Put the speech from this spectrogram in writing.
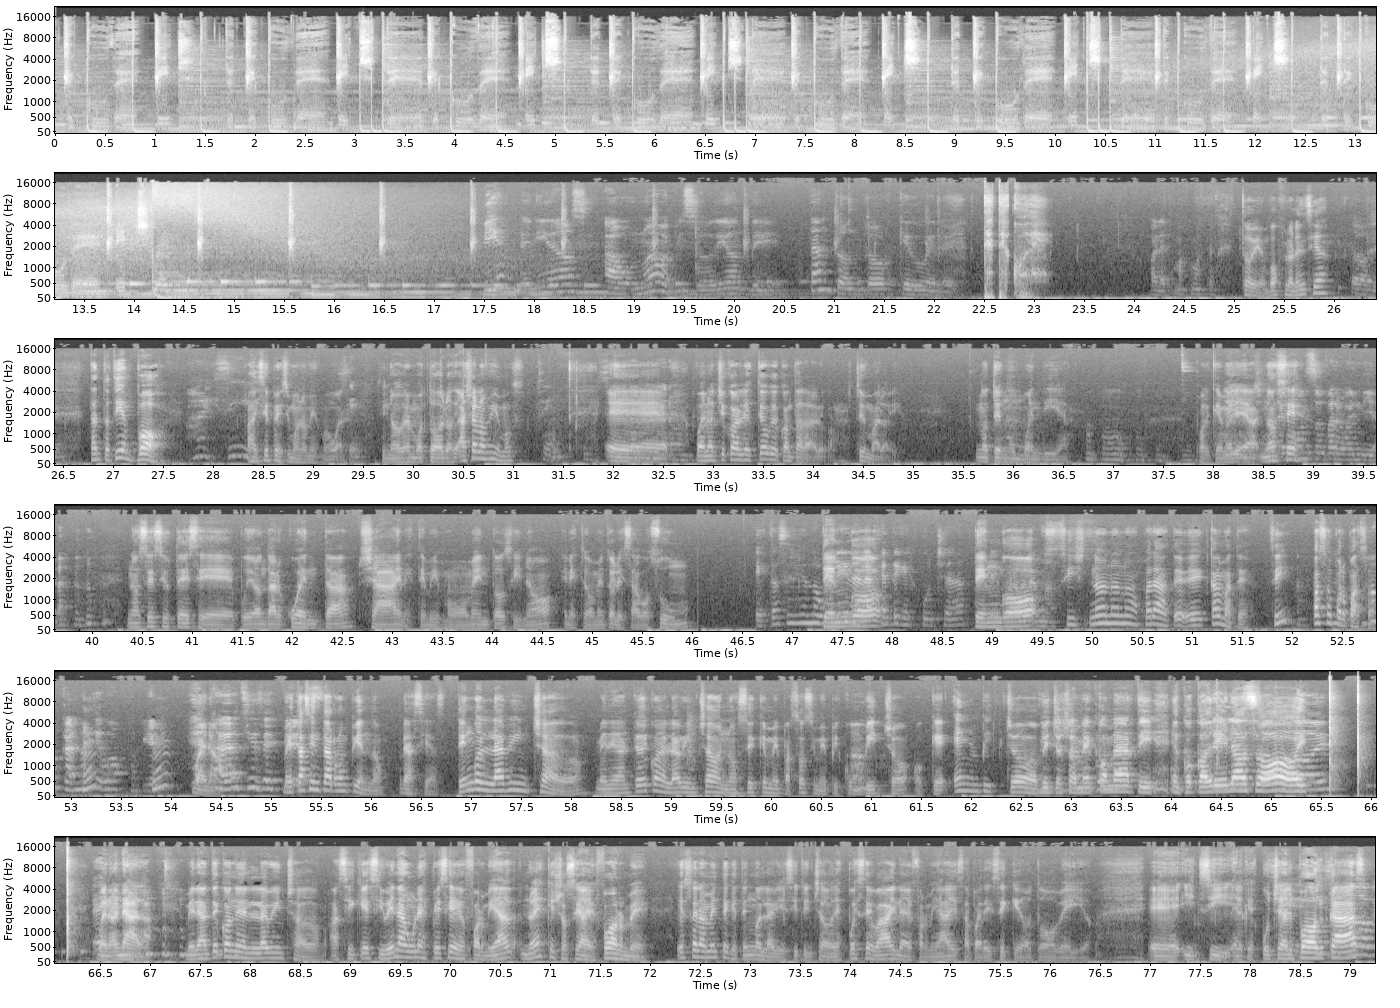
TTQD, bitch, TTQD, bitch, TTQD, bitch, TTQD, bitch, TTQD, bitch, TTQD, bitch, TTQD, bitch, TTQD, bitch. Bienvenidos a un nuevo episodio de Tan tontos que duele. TTQD. Hola Tomás, ¿cómo estás? ¿Todo bien? ¿Vos, Florencia? ¿Todo bien? ¿Tanto tiempo? Ay, sí. Ay, siempre decimos lo mismo igual. Sí. Si nos vemos todos los días. Ayer nos vimos. Sí. Eh, bueno, chicos, les tengo que contar algo. Estoy mal hoy. No tengo un buen día. Porque me, Yo no sé, Un súper buen día. no sé si ustedes se pudieron dar cuenta ya en este mismo momento. Si no, en este momento les hago zoom. Estás haciendo Tengo- a la gente que escucha. Tengo. Sí, no, no, no, pará, te- eh, cálmate. ¿Sí? Paso por paso. No, calmate ¿Mm? vos. ¿Mm? Bueno. A ver si es Me estás interrumpiendo, gracias. Tengo el labio hinchado. Me levanté hoy con el labio hinchado. No sé qué me pasó, si me picó un bicho o qué. En bicho, bicho, yo me convertí. En cocodrilo soy. Bueno, nada. Me levanté con el labio hinchado. Así que si ven alguna especie de deformidad, no es que yo sea deforme. Es solamente que tengo el labiecito hinchado. Después se va y la deformidad desaparece quedó todo bello. Eh, y sí, el que escucha Sí, el podcast.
